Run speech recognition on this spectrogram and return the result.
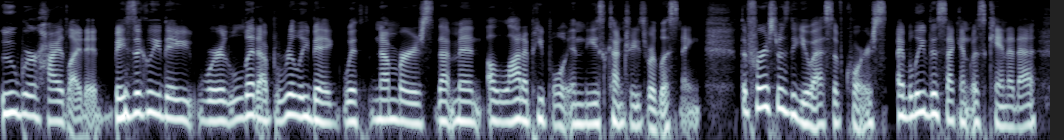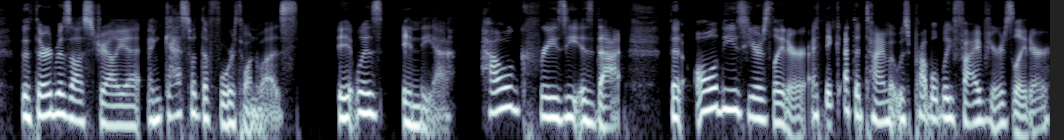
uber highlighted. Basically, they were lit up really big with numbers that meant a lot of people in these countries were listening. The first was the US, of course. I believe the second was Canada. The third was Australia. And guess what the fourth one was? It was India. How crazy is that? That all these years later, I think at the time it was probably five years later,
